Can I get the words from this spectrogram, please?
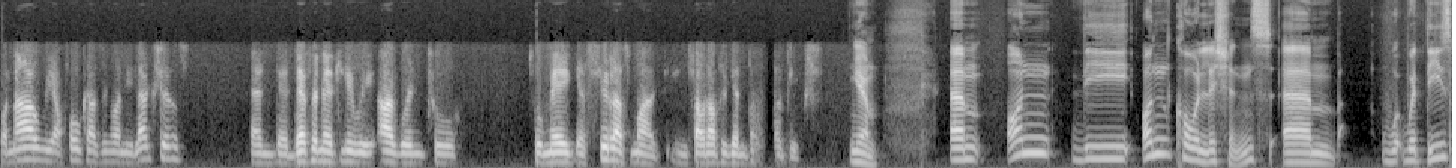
For now, we are focusing on elections, and uh, definitely we are going to to make a serious mark in South African politics. Yeah. Um, on the on coalitions, um, with these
